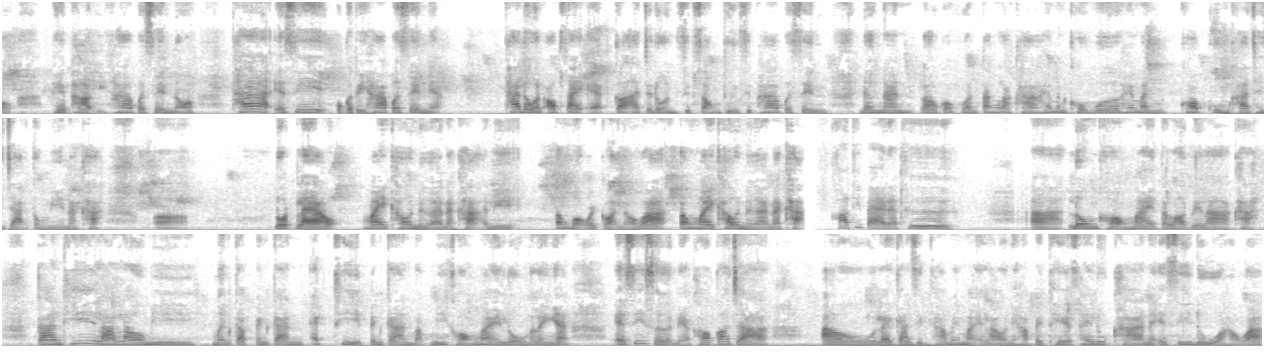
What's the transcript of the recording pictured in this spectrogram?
PayPal อีก 5%เนาะ ถ้า s อปกติ 5%เนี่ย ถ้าโดน offside ad ก็อาจจะโดน 12-15%ดังนั้นเราก็ควรตั้งราคาให้มัน cover ให้มันครอบคลุมค่าใช้จ่ายตรงนี้นะคะลดแล้วไม่เข้าเนื้อนะคะ อันนี้ต้องบอกไว้ก่อนเนาะว่าต้องไม่เข้าเนื้อนะคะ ข้อที่ 8 ก็คืออลงของใหม่ตลอดเวลาค่ะ การที่ร้านเรามีเหมือนกับเป็นการ active เป็นการแบบมีของใหม่ลงอะไรเงี้ย s อ s e a r c h เนี่ยเขาก็จะเอารายการสินค้าใหม่ๆเราเนี่ยค่ะไปเทสให้ลูกค้าใน s อสซี่ดูค่ะว่า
